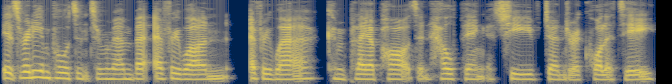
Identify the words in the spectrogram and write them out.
It's really important to remember everyone, everywhere, can play a part in helping achieve gender equality.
